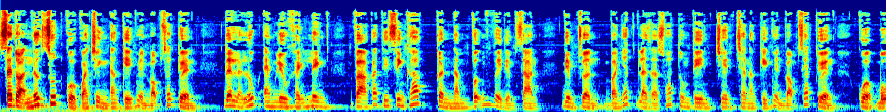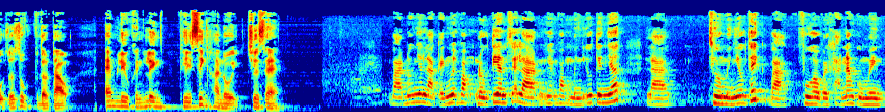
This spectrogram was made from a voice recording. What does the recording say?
Giai đoạn nước rút của quá trình đăng ký nguyện vọng xét tuyển, đây là lúc em Lưu Khánh Linh và các thí sinh khác cần nắm vững về điểm sàn, điểm chuẩn và nhất là giả soát thông tin trên trang đăng ký nguyện vọng xét tuyển của Bộ Giáo dục và Đào tạo. Em Lưu Khánh Linh, thí sinh Hà Nội chia sẻ. Và đương nhiên là cái nguyện vọng đầu tiên sẽ là nguyện vọng mình ưu tiên nhất là trường mình yêu thích và phù hợp với khả năng của mình.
